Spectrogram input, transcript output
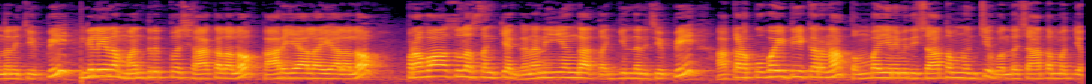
ఉందని చెప్పి మిగిలిన మంత్రిత్వ శాఖలలో కార్యాలయాలలో ప్రవాసుల సంఖ్య గణనీయంగా తగ్గిందని చెప్పి అక్కడ కువైటీకరణ తొంభై ఎనిమిది శాతం నుంచి వంద శాతం మధ్య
